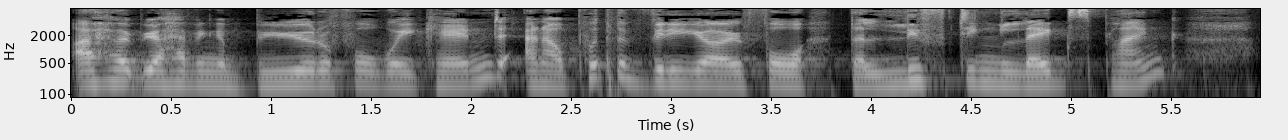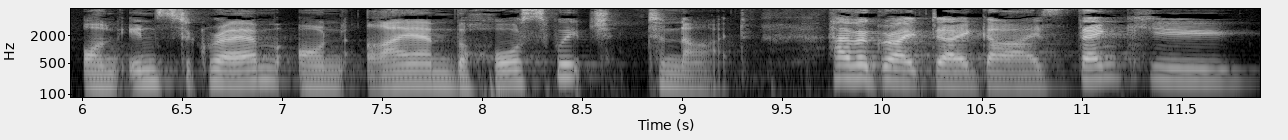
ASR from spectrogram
I hope you're having a beautiful weekend, and I'll put the video for the lifting legs plank on Instagram on I Am the Horse Witch tonight. Have a great day, guys. Thank you.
